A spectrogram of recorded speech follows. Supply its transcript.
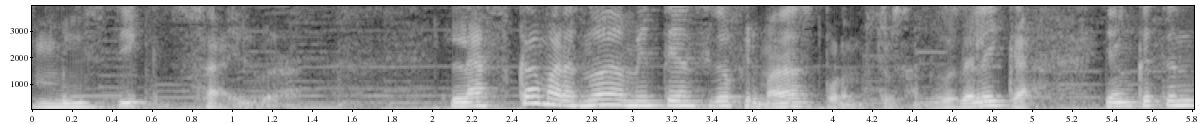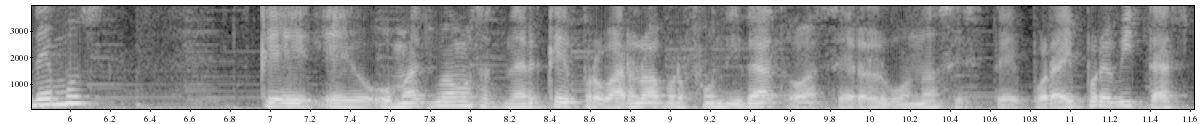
Mystic Silver. Las cámaras nuevamente han sido firmadas por nuestros amigos de Leica y aunque tendemos que, eh, o más bien vamos a tener que probarlo a profundidad o hacer algunas este, por ahí pruebitas,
